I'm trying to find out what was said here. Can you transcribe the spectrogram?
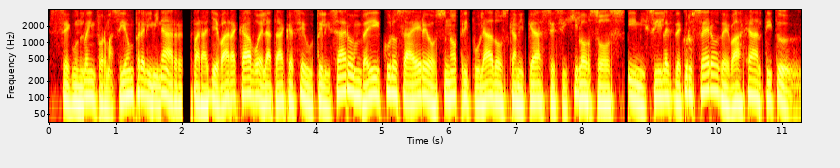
Según la información preliminar, para llevar a cabo el ataque se utilizaron vehículos aéreos no tripulados kamikaze sigilosos y misiles de crucero de baja altitud.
